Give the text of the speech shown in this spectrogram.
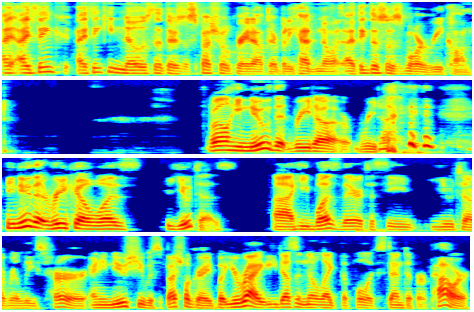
I, I think I think he knows that there's a special grade out there, but he had no I think this was more recon. Well, he knew that Rita, Rita, he knew that Rika was Yuta's. Uh, he was there to see Yuta release her, and he knew she was special grade. But you're right, he doesn't know like the full extent of her power.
